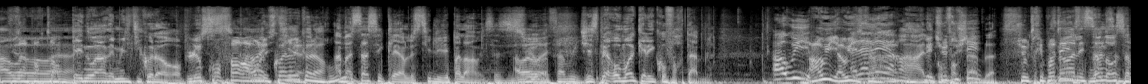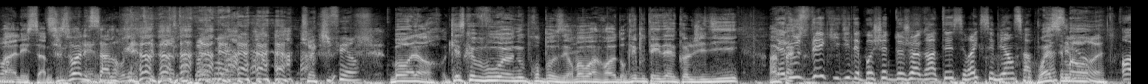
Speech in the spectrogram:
Ah, le plus ouais, important. ouais, ouais. Peignoir et multicolore en plus. Le confort Ah avant ouais, le style. quadricolore. Ah bah ça c'est clair, le style il est pas là, oui, ça c'est Ah sûr. ouais, ouais, ça, oui. J'espère au moins qu'elle est confortable. Ah oui. Ah oui, ah oui. Elle a ça- l'air. Ah, elle Mais est tu veux toucher confortable. Tu veux me tripoter Non, elle est Non, sale, non, se ça va aller Sam. Ça se voit, elle est sale, regarde. Tu vas kiffer, hein. Bon alors, qu'est-ce que vous euh, nous proposez? On va voir euh, donc les bouteilles d'alcool, j'ai dit. Un Il y a pa- Loose Day qui dit des pochettes de jeux à gratter, c'est vrai que c'est bien ça. Ouais, Ah, c'est bien, marrant. ouais. Oh,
